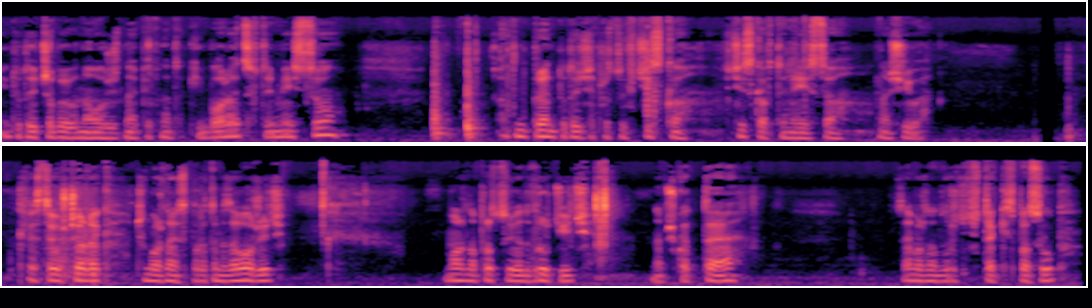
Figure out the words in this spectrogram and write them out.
I tutaj trzeba ją nałożyć najpierw na taki bolec w tym miejscu, a ten pręt tutaj się po prostu wciska, wciska w te miejsca na siłę. Kwestia uszczelek, czy można je z powrotem założyć. Można po prostu je odwrócić, na przykład te, te można odwrócić w taki sposób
